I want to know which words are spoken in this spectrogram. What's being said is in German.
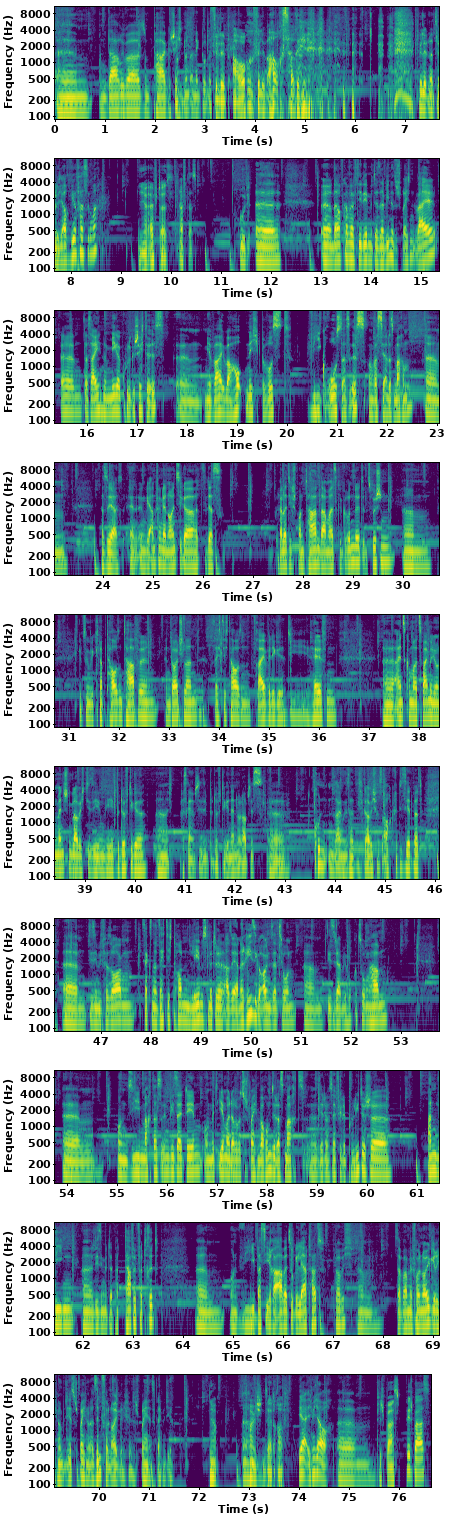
Ähm, und darüber so ein paar Geschichten und, und Anekdoten. Philipp auch. Und Philipp auch, sorry. Philipp natürlich auch. Wie hast du gemacht? Ja, öfters. Öfters. Gut. Äh, äh, und darauf kamen wir auf die Idee, mit der Sabine zu sprechen, weil ähm, das eigentlich eine mega coole Geschichte ist. Ähm, mir war überhaupt nicht bewusst, wie groß das ist und was sie alles machen. Ähm, also ja, irgendwie Anfang der 90er hat sie das relativ spontan damals gegründet. Inzwischen ähm, gibt es irgendwie knapp 1000 Tafeln in Deutschland, 60.000 Freiwillige, die helfen. 1,2 äh, Millionen Menschen, glaube ich, die sie irgendwie Bedürftige, äh, ich weiß gar nicht, ob sie sie Bedürftige nennen oder ob sie es äh, Kunden, sagen sie tatsächlich, glaube ich, was auch kritisiert wird, ähm, die sie irgendwie versorgen. 660 Tonnen Lebensmittel, also ja eine riesige Organisation, ähm, die sie da irgendwie hochgezogen haben. Ähm, und sie macht das irgendwie seitdem und mit ihr mal darüber zu sprechen, warum sie das macht. Äh, sie hat auch sehr viele politische Anliegen, äh, die sie mit der Tafel vertritt ähm, und wie, was sie ihre Arbeit so gelehrt hat, glaube ich. Ähm, da waren wir voll neugierig, mal mit ihr zu sprechen oder sind voll neugierig. Wir sprechen jetzt gleich mit ihr. Ja, freue mich ähm, schon sehr drauf. Ja, ich mich auch. Ähm, viel Spaß. Viel Spaß.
